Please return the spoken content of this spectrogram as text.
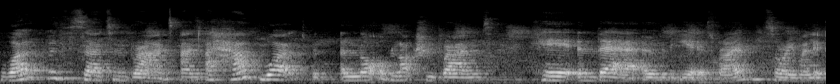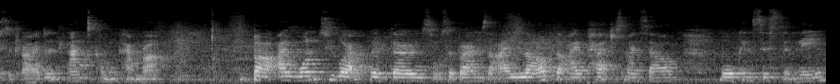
work with certain brands and I have worked with a lot of luxury brands here and there over the years, right? Sorry, my lips are dry, I didn't plan to come on camera. But I want to work with those sorts of brands that I love, that I purchase myself more consistently.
